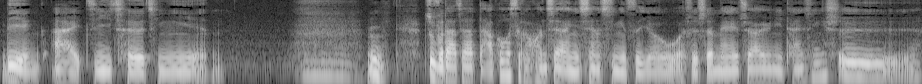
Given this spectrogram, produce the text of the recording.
恋爱机车经验。嗯，祝福大家打破思考框架，影响心理自由。我是神美，只要与你谈心事。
